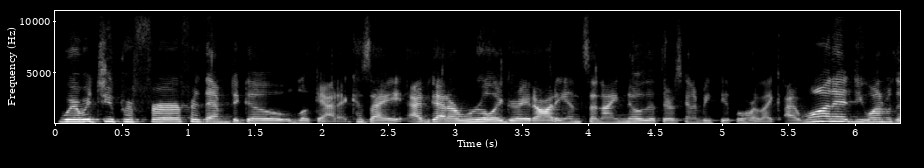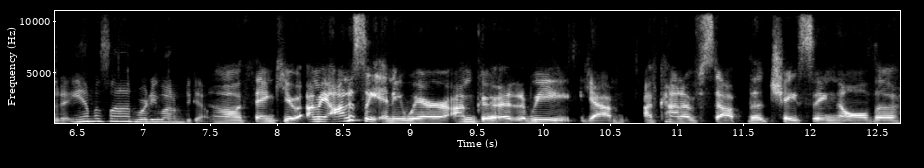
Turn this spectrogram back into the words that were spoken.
Where would you prefer for them to go look at it? Because I I've got a really great audience and I know that there's going to be people who are like, I want it. Do you want them to go to Amazon? Where do you want them to go? Oh, thank you. I mean, honestly, anywhere. I'm good. We, yeah, I've kind of stopped the chasing all the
